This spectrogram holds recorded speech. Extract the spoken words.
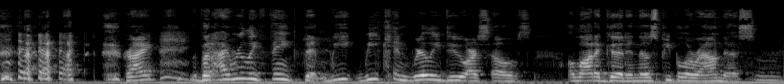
right? But yeah. I really think that we we can really do ourselves a lot of good in those people around us mm.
